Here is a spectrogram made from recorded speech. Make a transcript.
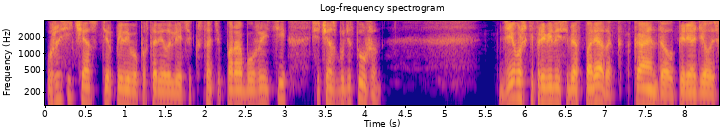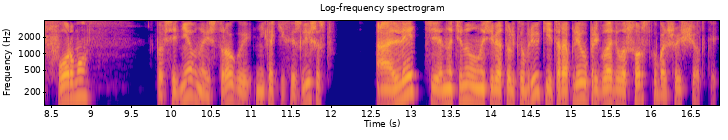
Уже сейчас, терпеливо повторила Лети. Кстати, пора бы уже идти, сейчас будет ужин. Девушки привели себя в порядок. Кайндл переоделась в форму, повседневную и строгую, никаких излишеств, а Летти натянула на себя только брюки и торопливо пригладила шерстку большой щеткой.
